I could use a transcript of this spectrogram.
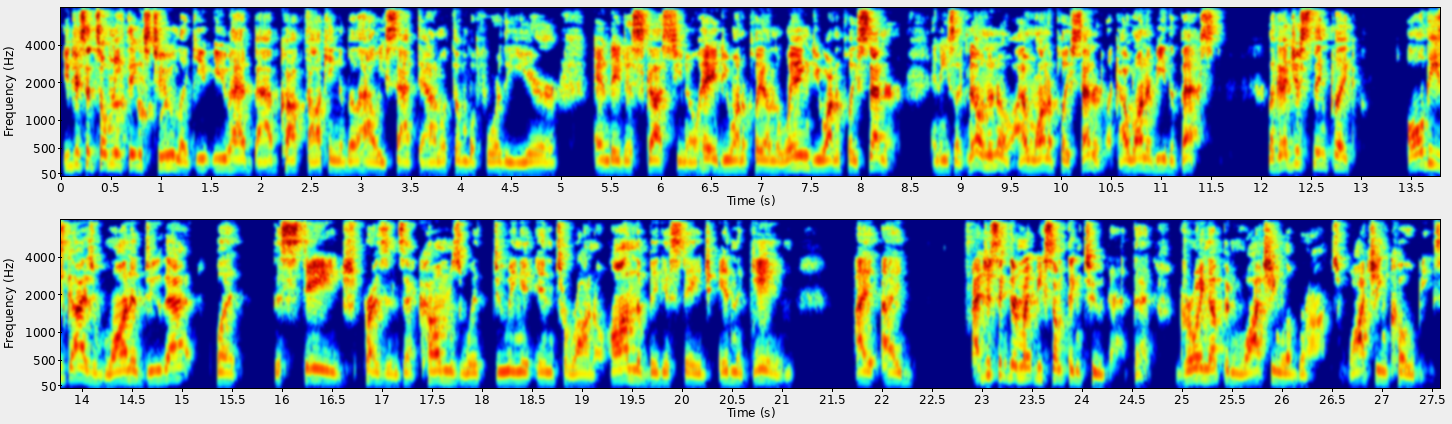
You just said so many things too. Like you, you had Babcock talking about how he sat down with them before the year and they discussed, you know, hey, do you want to play on the wing? Do you want to play center? And he's like, no, no, no, I want to play center. Like I want to be the best. Like I just think like all these guys want to do that, but the stage presence that comes with doing it in Toronto on the biggest stage in the game, I, I I just think there might be something to that. That growing up and watching LeBrons, watching Kobe's,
